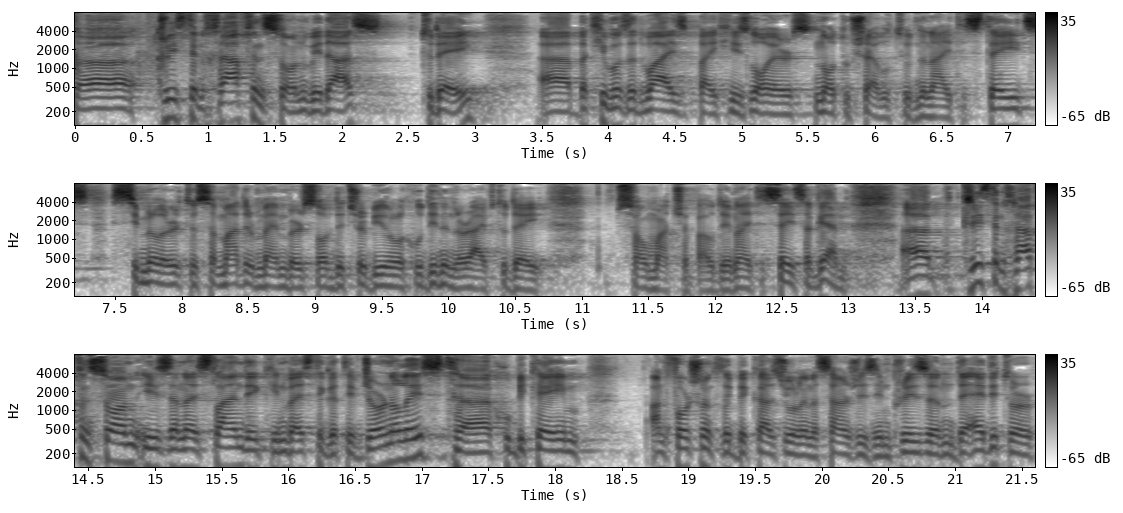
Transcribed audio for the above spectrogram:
uh, Kristinn Hrafnsson with us today, uh, but he was advised by his lawyers not to travel to the United States, similar to some other members of the tribunal who didn't arrive today. So much about the United States again. Uh, Kristinn is an Icelandic investigative journalist uh, who became, unfortunately, because Julian Assange is in prison, the editor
